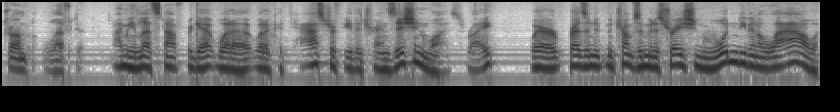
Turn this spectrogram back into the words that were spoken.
Trump left it? I mean, let's not forget what a what a catastrophe the transition was, right? Where President Trump's administration wouldn't even allow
